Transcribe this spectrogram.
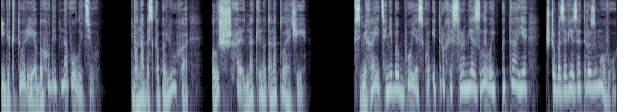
і Вікторія виходить на вулицю. Вона без капелюха, лиш шаль накинута на плечі. Всміхається, ніби боязко, і трохи сором'язливо й питає, щоби зав'язати розмову.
